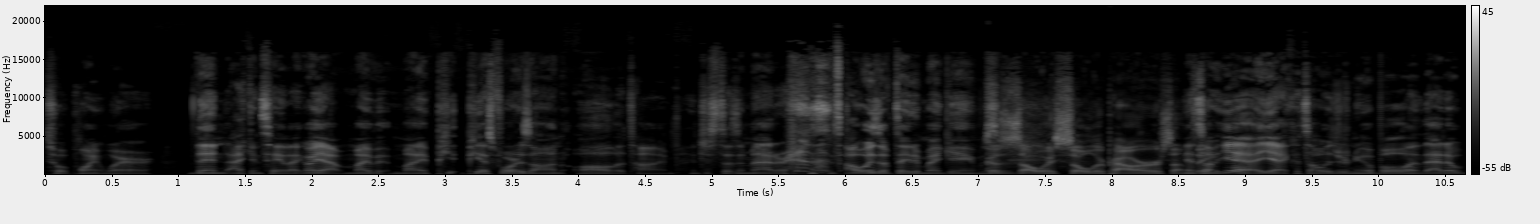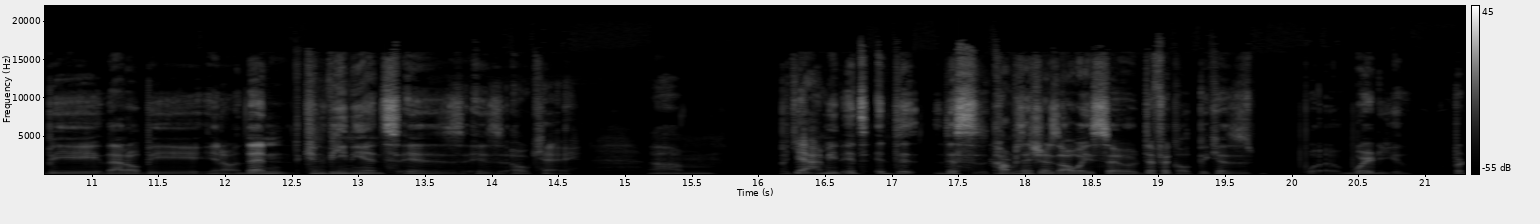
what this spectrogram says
to a point where then I can say like, oh yeah, my my P- PS4 is on all the time. It just doesn't matter. it's always updating my games. Because it's always solar power or something. All, yeah, yeah, 'cause it's always renewable, and that'll be that'll be you know then convenience is is okay. Um, but yeah, I mean it's it, th- this conversation is always so difficult because wh- where do you, but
